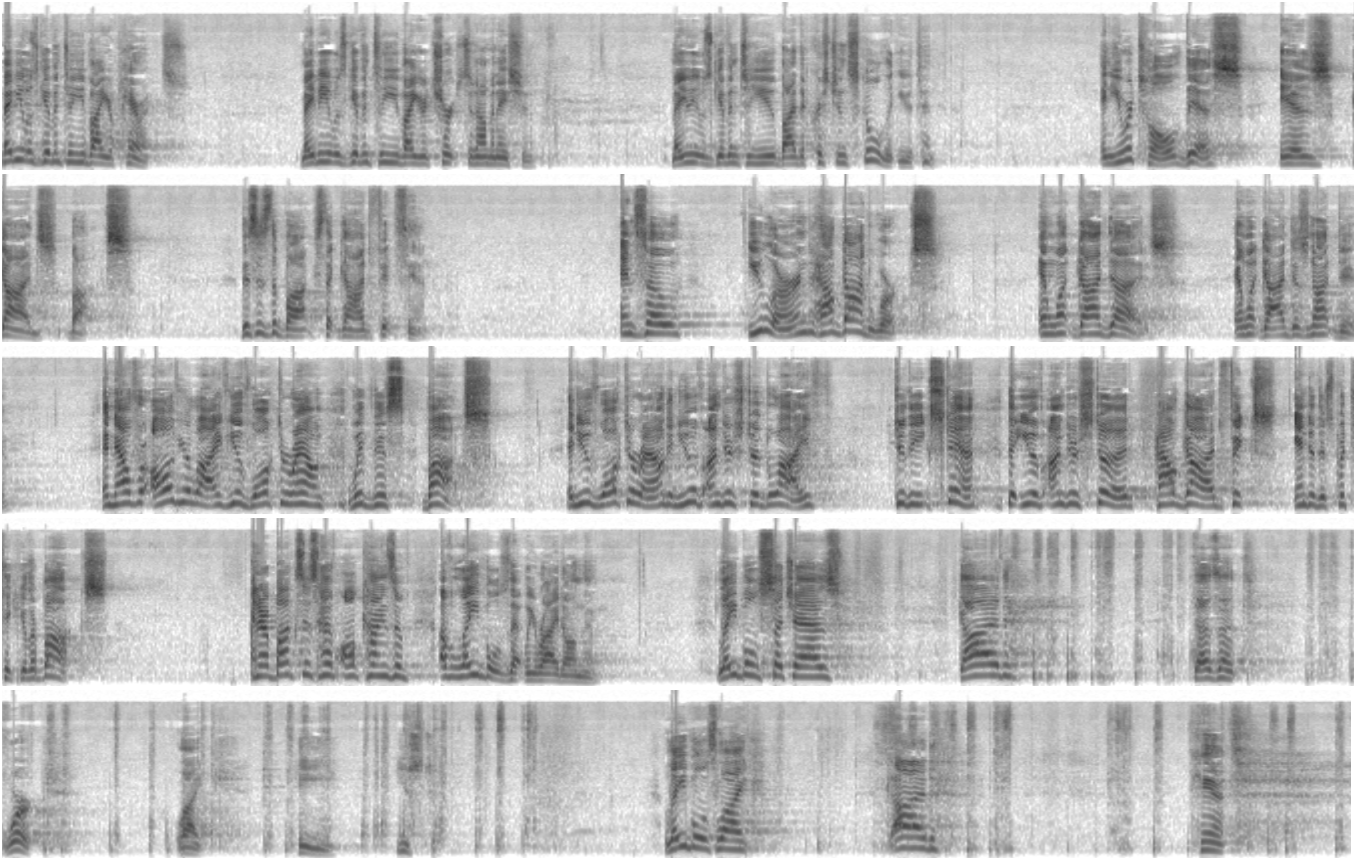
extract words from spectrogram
Maybe it was given to you by your parents. Maybe it was given to you by your church denomination. Maybe it was given to you by the Christian school that you attended. And you were told this is God's box. This is the box that God fits in. And so you learned how God works and what God does and what God does not do. And now, for all of your life, you have walked around with this box. And you've walked around and you have understood life to the extent that you have understood how God fits into this particular box. And our boxes have all kinds of, of labels that we write on them. Labels such as God doesn't work like he used to. Labels like God can't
